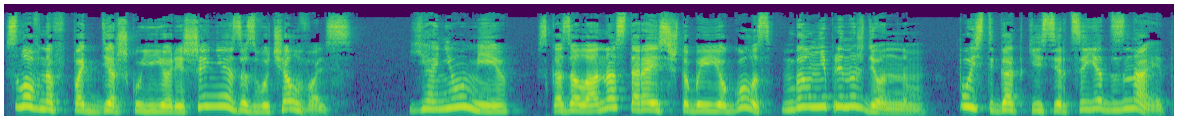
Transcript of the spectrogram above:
Словно в поддержку ее решения зазвучал вальс. «Я не умею», — сказала она, стараясь, чтобы ее голос был непринужденным. «Пусть гадкий сердцеед знает,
